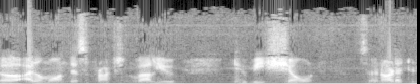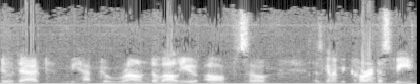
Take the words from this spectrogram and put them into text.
uh, I don't want this fractional value to be shown. So in order to do that we have to round the value off. So it's gonna be current speed.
